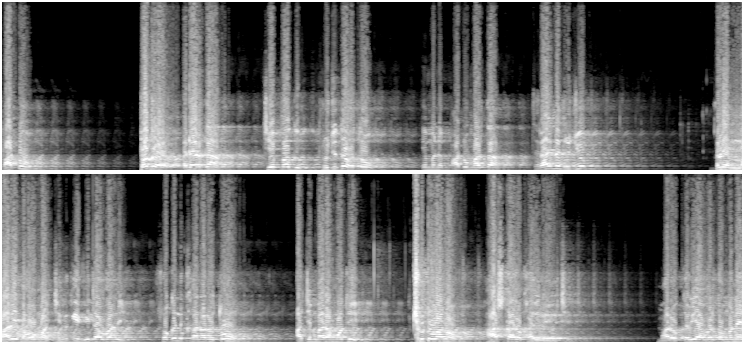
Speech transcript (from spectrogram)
પાટું પગ અડાડતા જે પગ ધ્રુજતો હતો એ મને પાટું મારતા જરાય ન ધ્રુજ્યો. અને મારી ભાવમાં જિંદગી વિતાવવાની સોગંદ ખાનારો તું આજે મારા મોથી છૂટવાનો હાશકારો ખાઈ રહ્યો છે. મારો કર્યા વર્તો મને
